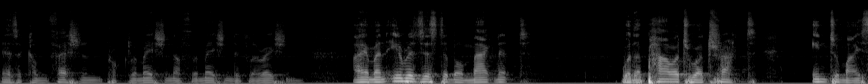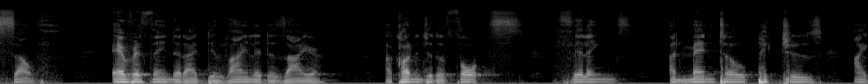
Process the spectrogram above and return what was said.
There's a confession, proclamation, affirmation, declaration. I am an irresistible magnet with the power to attract into myself everything that I divinely desire according to the thoughts, feelings, and mental pictures I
